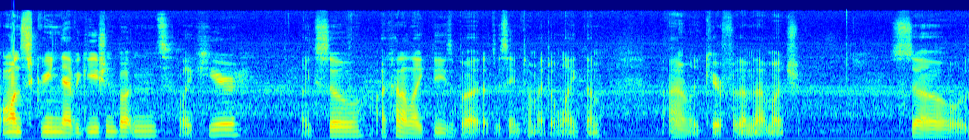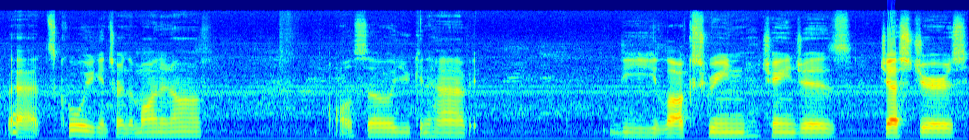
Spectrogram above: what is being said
on-screen navigation buttons like here like so. I kinda like these but at the same time I don't like them. I don't really care for them that much. So that's cool. You can turn them on and off. Also you can have the lock screen changes gestures.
